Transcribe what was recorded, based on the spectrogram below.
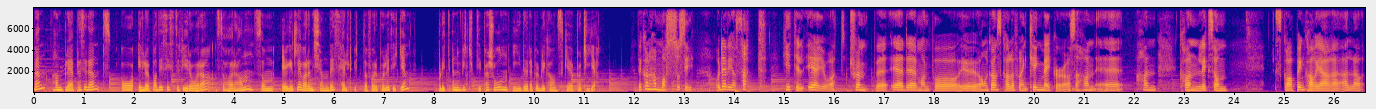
Men han ble president, og i løpet av de siste fire åra så har han, som egentlig var en kjendis helt utafor politikken, blitt en viktig person i det republikanske partiet. Det kan ha masse å si. Og det vi har sett hittil, er jo at Trump eh, er det man på eh, amerikansk kaller for en kingmaker. Altså han, han kan liksom skape en karriere eller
